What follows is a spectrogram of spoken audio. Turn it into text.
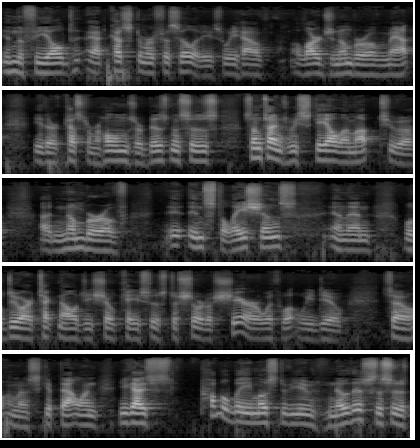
in the field at customer facilities. We have a large number of them at either customer homes or businesses. Sometimes we scale them up to a, a number of installations, and then we'll do our technology showcases to sort of share with what we do. So I'm going to skip that one. You guys, probably most of you know this. This is a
